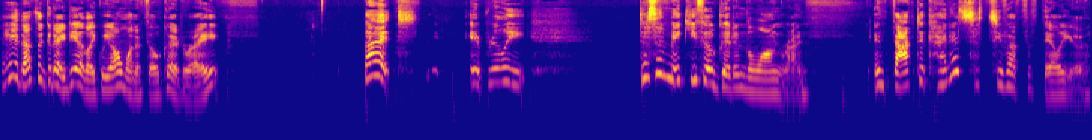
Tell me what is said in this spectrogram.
hey, that's a good idea. Like we all want to feel good, right? But it really doesn't make you feel good in the long run. In fact, it kind of sets you up for failure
